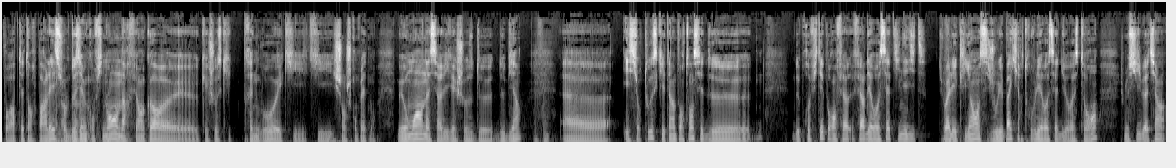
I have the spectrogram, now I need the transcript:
pourra peut-être en reparler. Sur le deuxième confinement, on a refait encore quelque chose qui est très nouveau et qui, qui change complètement. Mais au moins, on a servi quelque chose de, de bien. Mhm. et surtout, ce qui était important, c'est de de profiter pour en faire faire des recettes inédites. Tu vois, mhm. les clients, je voulais pas qu'ils retrouvent les recettes du restaurant. Je me suis dit, bah tiens,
